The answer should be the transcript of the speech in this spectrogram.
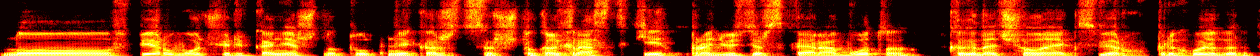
Но в первую очередь, конечно, тут мне кажется, что как раз-таки продюсерская работа, когда человек сверху приходит, говорит,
